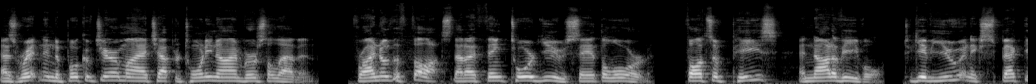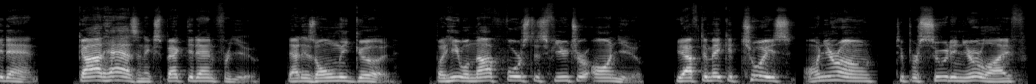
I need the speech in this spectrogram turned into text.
as written in the book of Jeremiah, chapter 29, verse 11. For I know the thoughts that I think toward you, saith the Lord, thoughts of peace and not of evil, to give you an expected end. God has an expected end for you. That is only good but He will not force this future on you. You have to make a choice on your own to pursue it in your life.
